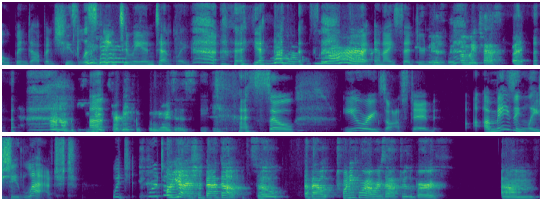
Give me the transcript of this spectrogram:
opened up and she's listening to me intently. Yes. yeah uh, and i said your name sleep on my chest but um, she uh, might start making some noises. yes, so you were exhausted. Amazingly she latched which we're talking oh yeah i should back up. So about 24 hours after the birth, um,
